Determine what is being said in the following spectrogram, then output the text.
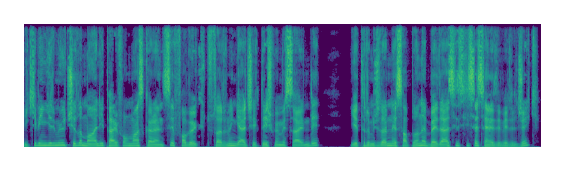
2023 yılı mali performans garantisi FAVÖK tutarının gerçekleşmemesi halinde yatırımcıların hesaplarına bedelsiz hisse senedi verilecek.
